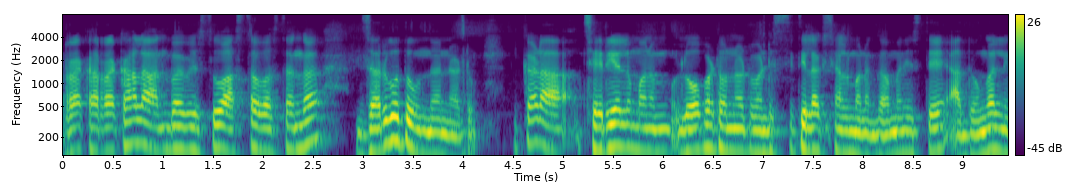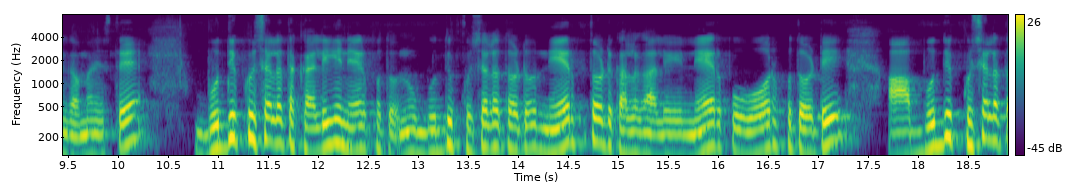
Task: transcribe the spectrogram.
రకరకాల అనుభవిస్తూ అస్తవ్యస్తంగా జరుగుతూ ఉంది అన్నట్టు ఇక్కడ చర్యలు మనం లోపల ఉన్నటువంటి స్థితి లక్షణాలు మనం గమనిస్తే ఆ దొంగల్ని గమనిస్తే బుద్ధి కుశలత కలిగి నేర్పుతూ నువ్వు బుద్ధి కుశలతోటి నేర్పుతోటి కలగాలి నేర్పు ఓర్పుతోటి ఆ బుద్ధి కుశలత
